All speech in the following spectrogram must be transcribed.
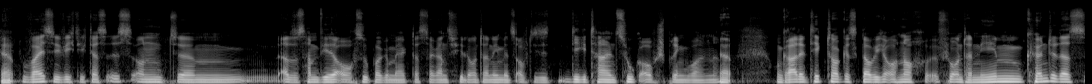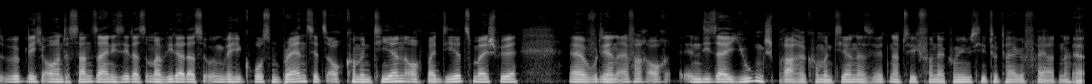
Ja. du weißt, wie wichtig das ist. Und ähm, also das haben wir auch super gemerkt, dass da ganz viele Unternehmen jetzt auf diesen digitalen Zug aufspringen wollen. Ne? Und gerade TikTok ist, glaube ich, auch noch für Unternehmen, könnte das wirklich auch interessant sein. Ich sehe das immer wieder, dass irgendwelche großen Brands jetzt auch kommentieren, auch bei dir zum Beispiel, äh, wo die dann einfach auch in dieser Jugendsprache kommentieren. Das wird natürlich von der Community total gefeiert. Ne? Ja,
